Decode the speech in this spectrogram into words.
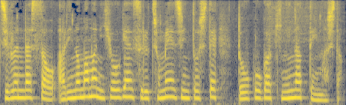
自分らしさをありのままに表現する著名人として動向が気になっていました。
